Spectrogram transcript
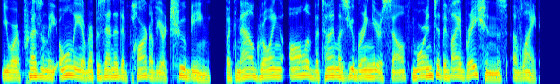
You are presently only a representative part of your true being, but now growing all of the time as you bring yourself more into the vibrations of light.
